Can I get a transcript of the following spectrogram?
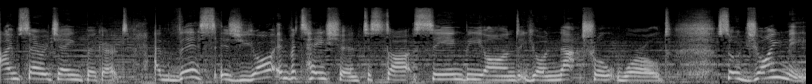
I'm Sarah Jane Biggert, and this is your invitation to start seeing beyond your natural world. So join me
